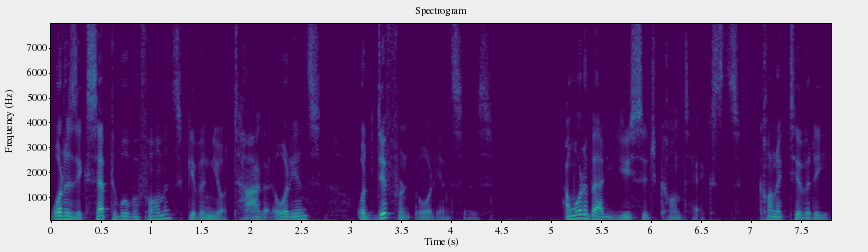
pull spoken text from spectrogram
What is acceptable performance given your target audience or different audiences? And what about usage contexts, connectivity,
